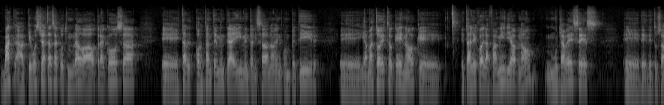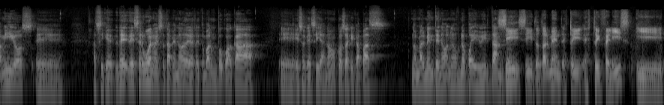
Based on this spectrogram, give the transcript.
Vas a que vos ya estás acostumbrado a otra cosa, eh, estar constantemente ahí mentalizado ¿no? en competir. Eh, y además todo esto que es, ¿no? Que estás lejos de la familia, ¿no? Muchas veces, eh, de, tus amigos. Eh, así que debe, ser bueno eso también, ¿no? De retomar un poco acá eh, eso que decías, ¿no? Cosas que capaz normalmente no, no, puedes vivir tanto. Sí, sí, totalmente. Estoy, estoy feliz y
